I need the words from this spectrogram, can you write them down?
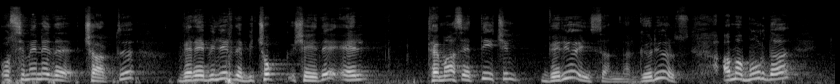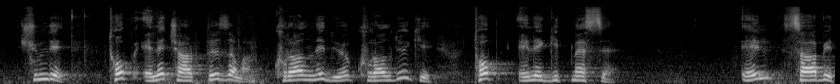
Osimhen'e de çarptı. Verebilir de birçok şeyde el temas ettiği için veriyor insanlar. Görüyoruz. Ama burada şimdi top ele çarptığı zaman kural ne diyor? Kural diyor ki top ele gitmezse el sabit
